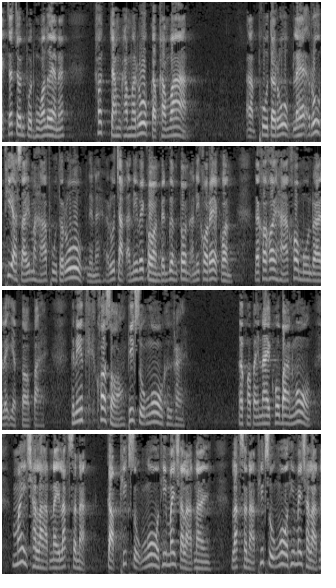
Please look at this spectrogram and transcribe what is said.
กจะจนปวดหัวเลยนะเขาจำคำว่ารูปกับคำว่าภูตรูปและรูปที่อาศัยมหาภูตรูปเนี่ยนะรู้จักอันนี้ไว้ก่อนเป็นเบื้องต้น อันนี้ข้อแรกก่อน แล้วค่อยๆหาข้อมูลรายละเอียดต่อไป ทีนี้ข้อสองภิกษุโง่คือใครแล้วขอไปนายโคบานโง่ ไม่ฉลาดในลักษณะกับภิกษุโง่ที่ไม่ฉลาดใน ลักษณะภิกษุโง่ที่ไม่ฉลาดใน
